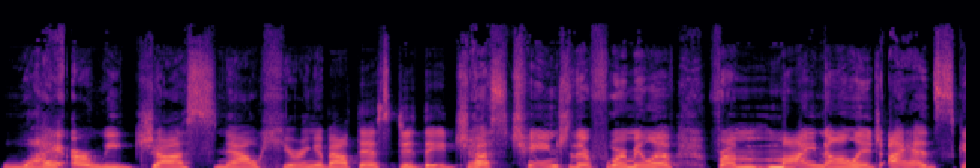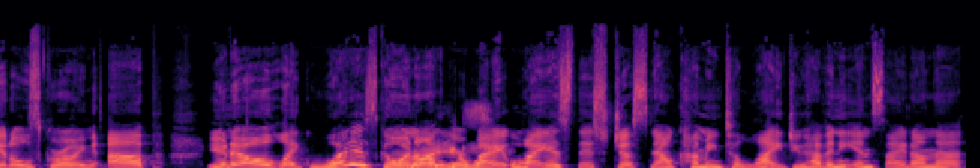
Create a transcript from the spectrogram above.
Why are we just now hearing about this? Did they just change their formula? From my knowledge, I had Skittles growing up. You know, like what is going right. on here? Why why is this just now coming to light? Do you have any insight on that?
